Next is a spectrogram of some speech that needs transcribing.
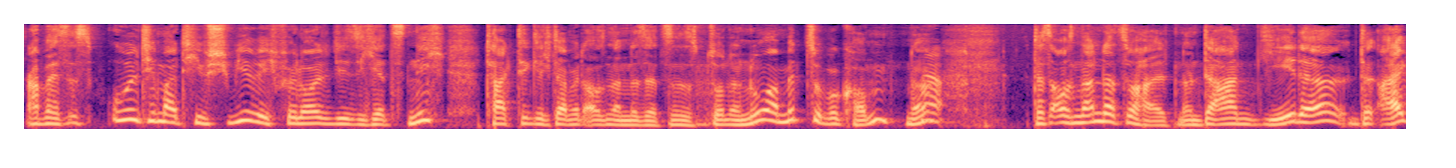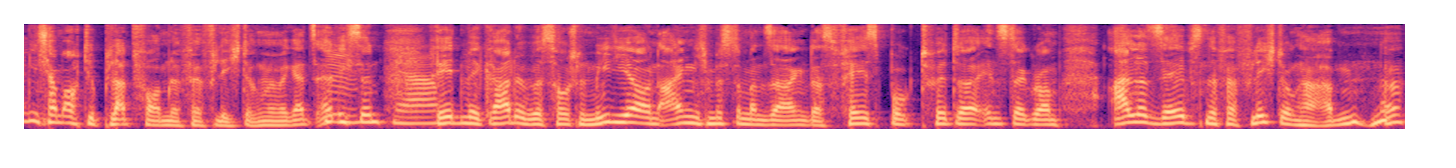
Aber es ist ultimativ schwierig für Leute, die sich jetzt nicht tagtäglich damit auseinandersetzen, sondern nur mal mitzubekommen. Ne? Ja das auseinanderzuhalten. Und da hat jeder, eigentlich haben auch die Plattformen eine Verpflichtung. Wenn wir ganz ehrlich mhm, sind, ja. reden wir gerade über Social Media und eigentlich müsste man sagen, dass Facebook, Twitter, Instagram alle selbst eine Verpflichtung haben, ne?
